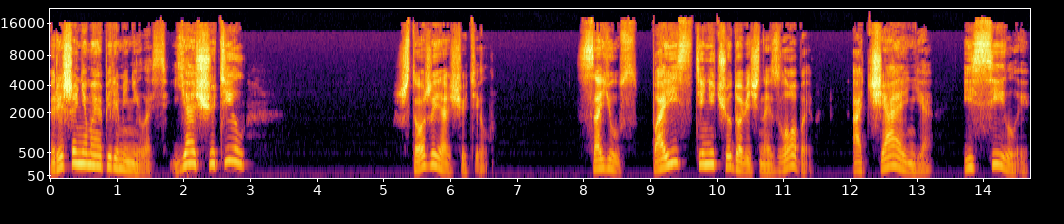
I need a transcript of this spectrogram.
решение мое переменилось. Я ощутил... Что же я ощутил? Союз поистине чудовищной злобы, отчаяния и силы.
